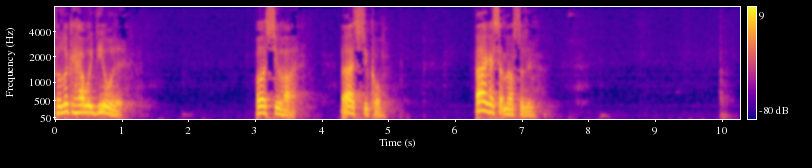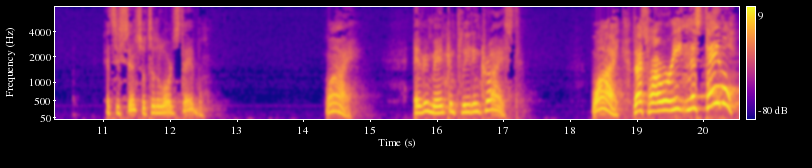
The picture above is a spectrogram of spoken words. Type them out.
But look at how we deal with it. Oh, it's too hot. It's too cold. I got something else to do. It's essential to the Lord's table. Why? Every man complete in Christ. Why? That's why we're eating this table.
